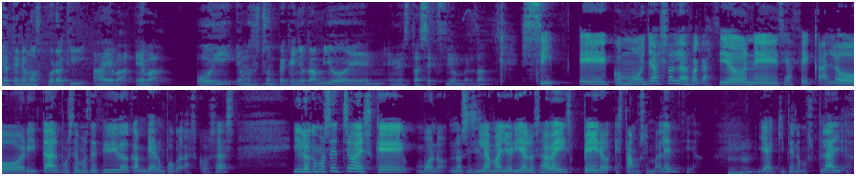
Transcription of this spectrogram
Ya tenemos por aquí a Eva. Eva, hoy hemos hecho un pequeño cambio en, en esta sección, ¿verdad? Sí, eh, como ya son las vacaciones y hace calor y tal, pues hemos decidido cambiar un poco las cosas. Y lo que hemos hecho es que, bueno, no sé si la mayoría lo sabéis, pero estamos en Valencia. Ujú. Y aquí tenemos playa.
